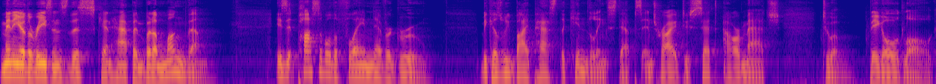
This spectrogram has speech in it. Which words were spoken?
Many are the reasons this can happen, but among them, is it possible the flame never grew? Because we bypassed the kindling steps and tried to set our match to a big old log.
